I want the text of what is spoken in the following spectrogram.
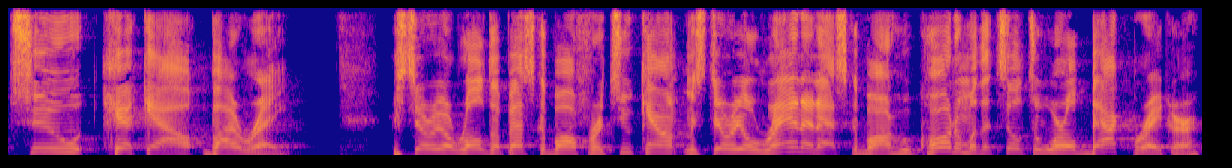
two, kick out by Rey. Mysterio rolled up Escobar for a two count. Mysterio ran at Escobar, who caught him with a tilt a whirl backbreaker.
